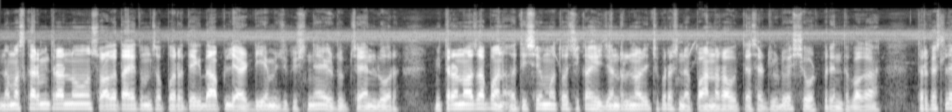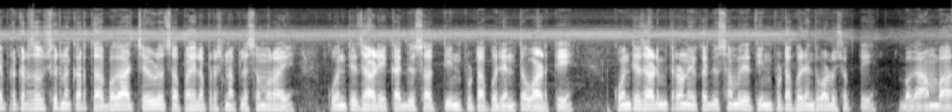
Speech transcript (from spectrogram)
नमस्कार मित्रांनो स्वागत आहे तुमचं परत एकदा आपल्या डी एम एज्युकेशन या यूट्यूब चॅनलवर मित्रांनो आज आपण अतिशय महत्त्वाचे काही जनरल नॉलेजचे प्रश्न पाहणार आहोत त्यासाठी व्हिडिओ शेवटपर्यंत बघा. तर कसल्याही प्रकारचा उशीर न करता बघा आजच्या व्हिडिओचा पहिला प्रश्न आपल्यासमोर आहे कोणते झाड एका दिवसात तीन फुटापर्यंत वाढते? कोणते झाड मित्रांनो एका दिवसामध्ये तीन फुटापर्यंत वाढू शकते? बघा आंबा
